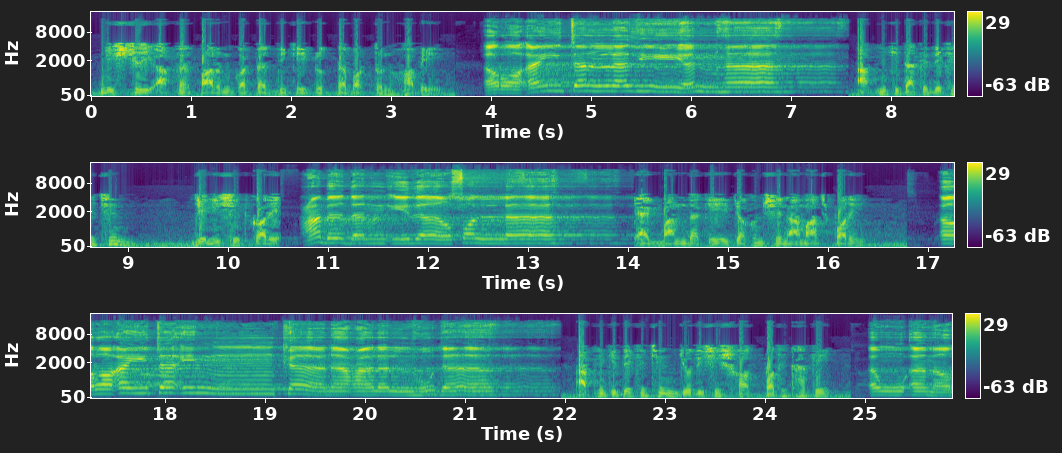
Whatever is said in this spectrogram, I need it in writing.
নিশ্চয়ই আপনার পালন কর্তার দিকে প্রত্যাবর্তন হবে। আপনি কি তাকে দেখেছেন? যে নিষেধ করে এক বান্দাকে যখন সে নামাজ পড়ে আপনি কি দেখেছেন যদি সে সৎ পথে থাকে أو أمر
